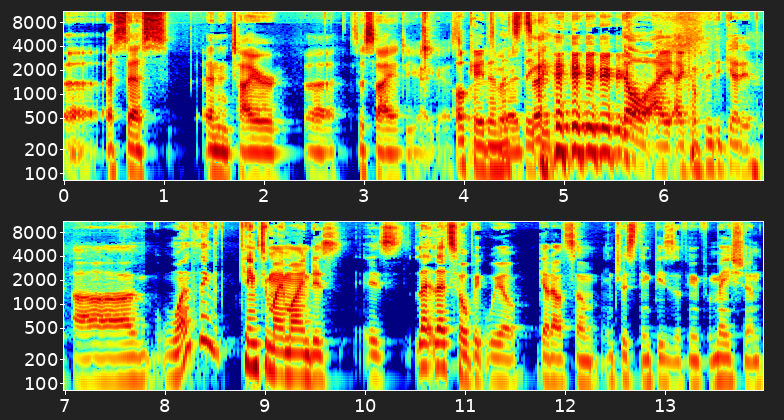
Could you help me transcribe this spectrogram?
uh, assess an entire uh, society, I guess. Okay, then let's take it. no, I, I completely get it. Uh, one thing that came to my mind is is let, let's hope it will get out some interesting pieces of information.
